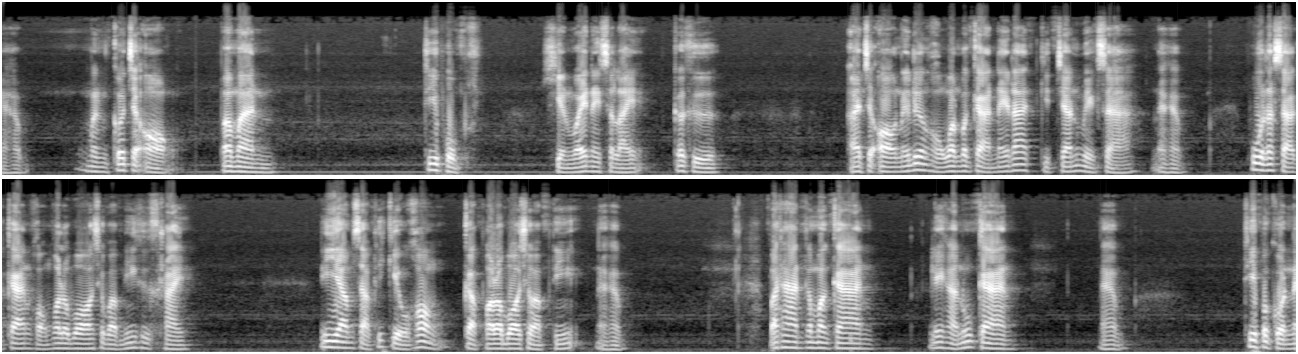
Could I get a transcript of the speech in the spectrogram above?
อะครับ มันก็จะออกประมาณที่ผมเขียนไว้ในสไลด์ก็คือ อาจจะออกในเรื่องของวันประกาศในราชกิจจานุเบกษานะครับ ผู้รักษาการของพรบฉบับนี้คือใคร นิยามศัพท์ที่เกี่ยวข้องกับพรบฉบับนี้นะครับ ประธานกรรมการเลขานุการนะครับ ที่ปรากฏใน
